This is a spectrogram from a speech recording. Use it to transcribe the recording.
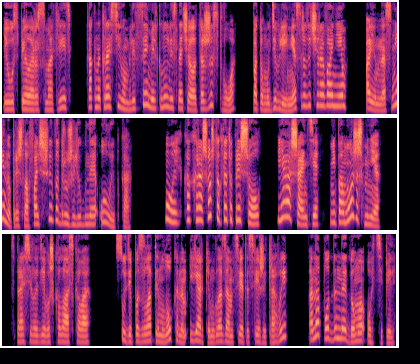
и успела рассмотреть, как на красивом лице мелькнули сначала торжество, потом удивление с разочарованием, а им на смену пришла фальшиво-дружелюбная улыбка. «Ой, как хорошо, что кто-то пришел! Я Ашанти, не поможешь мне?» — спросила девушка ласково. Судя по золотым локонам и ярким глазам цвета свежей травы, она подданная дома оттепель.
